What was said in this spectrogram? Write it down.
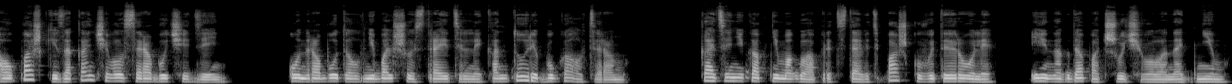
а у Пашки заканчивался рабочий день. Он работал в небольшой строительной конторе бухгалтером. Катя никак не могла представить Пашку в этой роли и иногда подшучивала над ним.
